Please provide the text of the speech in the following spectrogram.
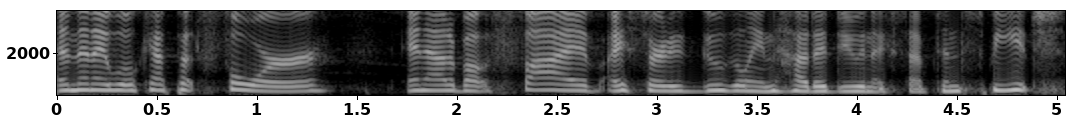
and then I woke up at four, and at about five, I started Googling how to do an acceptance speech.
